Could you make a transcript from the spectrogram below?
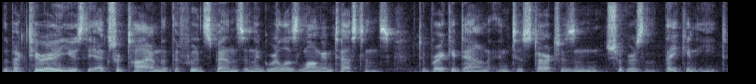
The bacteria use the extra time that the food spends in the gorilla's long intestines to break it down into starches and sugars that they can eat.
